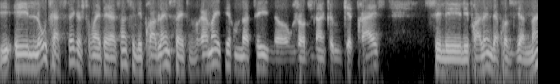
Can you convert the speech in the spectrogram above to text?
Et, et l'autre aspect que je trouve intéressant, c'est les problèmes, ça a vraiment été noté aujourd'hui dans le communiqué de presse, c'est les, les problèmes d'approvisionnement.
